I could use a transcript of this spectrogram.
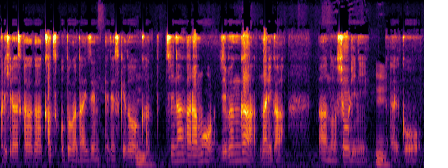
ぱり平塚が勝つことが大前提ですけど、うん。勝ちながらも自分が何か、あの、勝利に、うん。えーこう、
